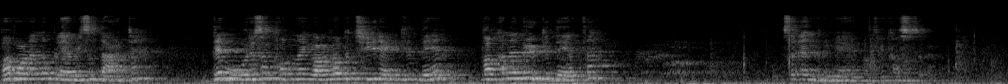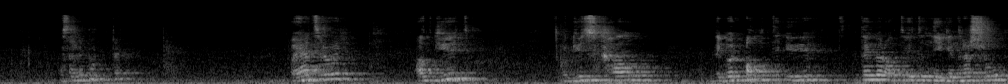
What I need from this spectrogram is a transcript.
Hva var den opplevelsen der til? Det ordet som kom den gangen, hva betyr egentlig det? Hva kan jeg bruke det til? Så ender det med at vi kaster det. Og så er det borte. Og jeg tror at Gud og Guds kall det går alltid ut Det går alltid ut en ny generasjon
